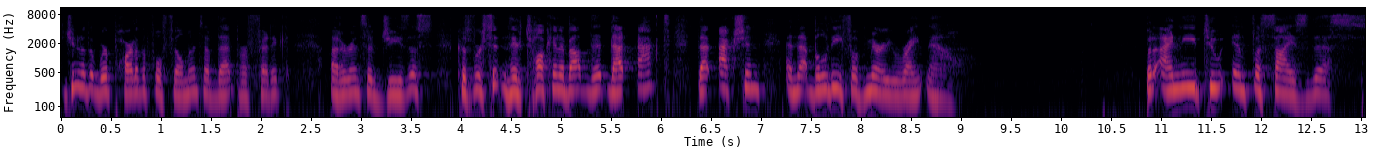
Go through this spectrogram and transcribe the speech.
Did you know that we're part of the fulfillment of that prophetic utterance of Jesus? Because we're sitting there talking about that, that act, that action, and that belief of Mary right now. But I need to emphasize this.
